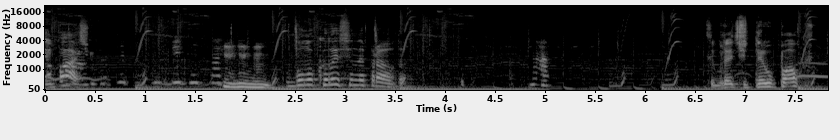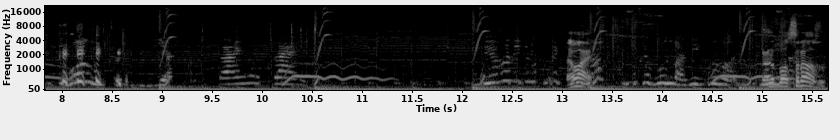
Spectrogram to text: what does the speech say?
Я бачу. Було колись і неправда. Ти, блядь, чуть не упав. Давай. Треба сразу.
